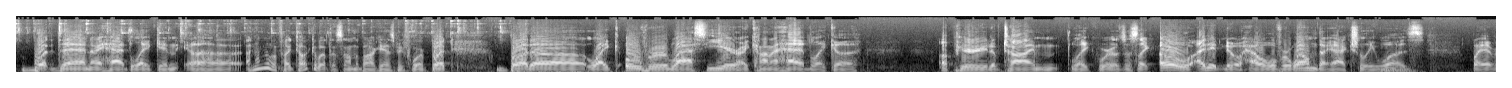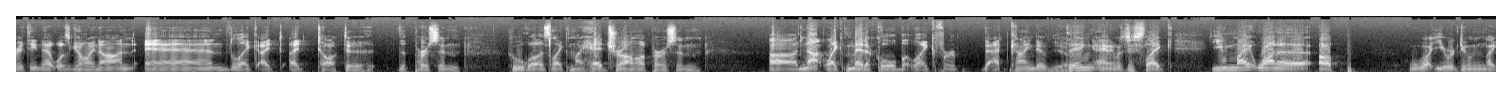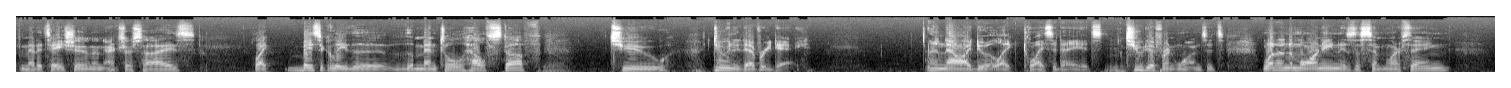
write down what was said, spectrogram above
but then I had like an uh, I don't know if I talked about this on the podcast before, but but uh, like over last year, I kind of had like a a period of time like where I was just like, oh, I didn't know how overwhelmed I actually was by everything that was going on, and like I I talked to the person who was like my head trauma person, uh, not like medical, but like for that kind of Yeah. thing, and it was just like you might want to up what you were doing like meditation and exercise like basically the the mental health stuff Yeah. to doing it every day and now i do it like twice a day. It's two different ones. It's one in the morning is a similar thing.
